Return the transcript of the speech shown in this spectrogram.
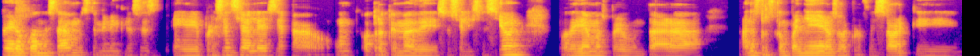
pero cuando estábamos también en clases eh, presenciales, era un, otro tema de socialización, podríamos preguntar a, a, nuestros compañeros o al profesor que,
